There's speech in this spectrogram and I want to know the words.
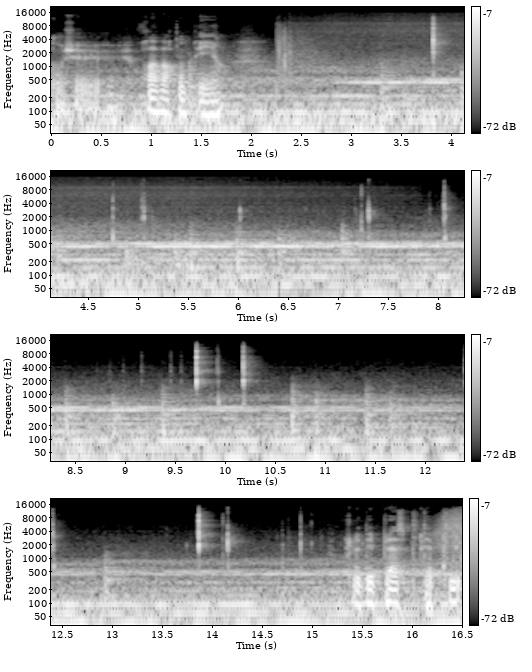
Bon, je, je crois avoir compris. hein. Déplace petit à petit.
